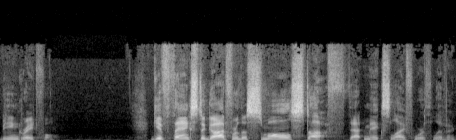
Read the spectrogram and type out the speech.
being grateful. Give thanks to God for the small stuff that makes life worth living.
